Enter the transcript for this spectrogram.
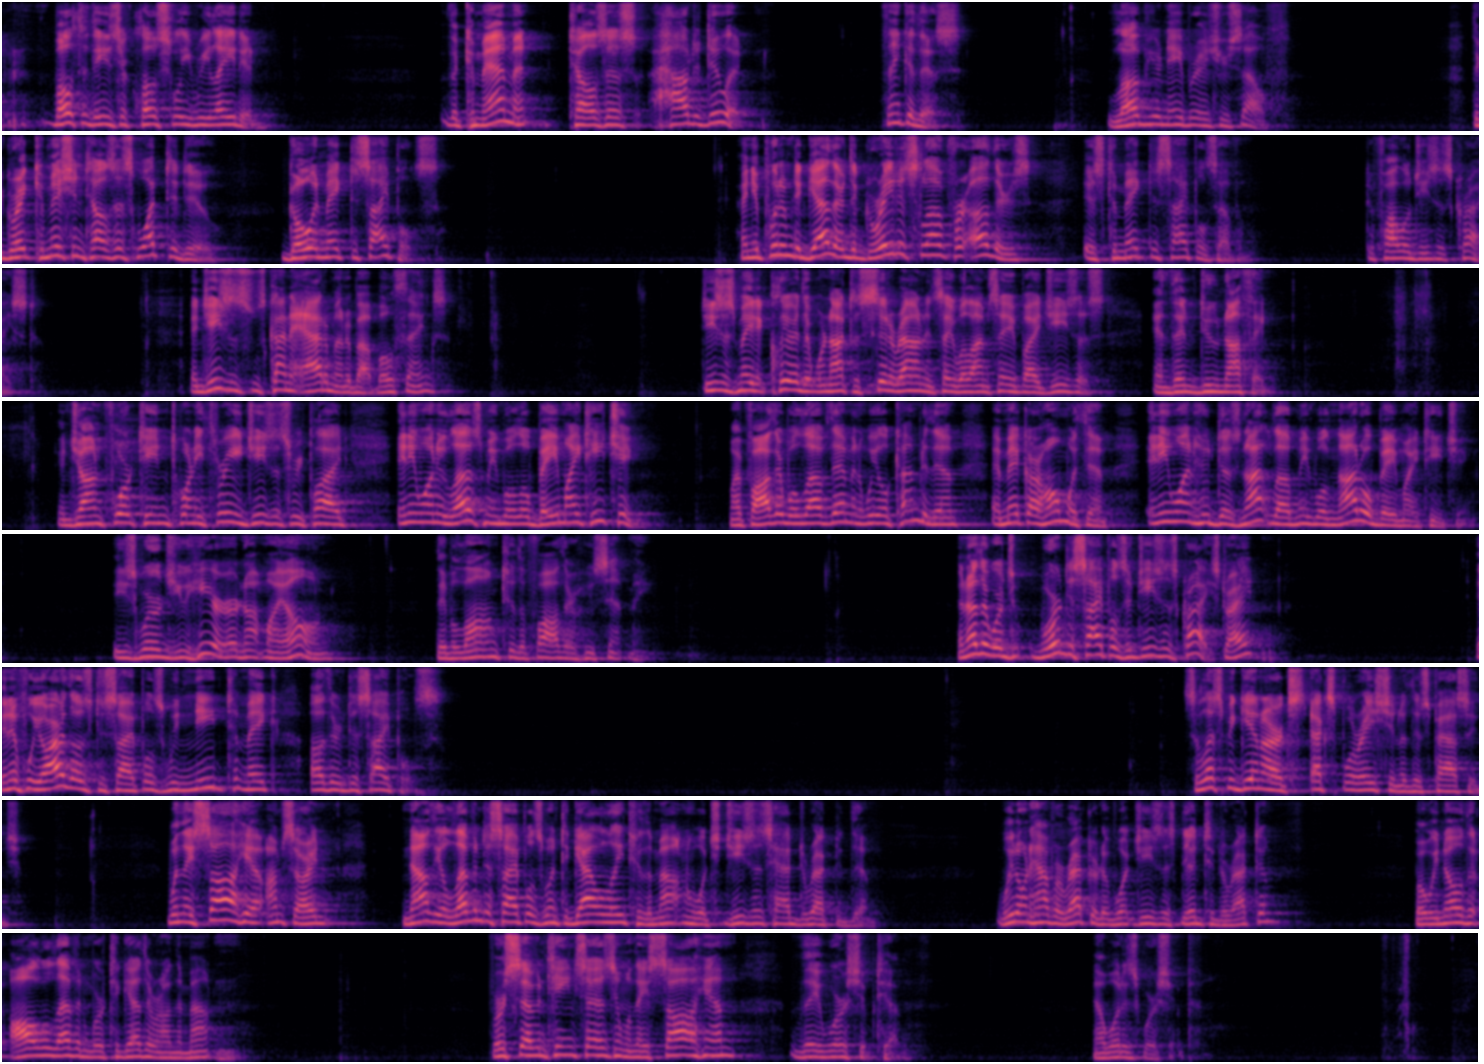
both of these are closely related. The commandment tells us how to do it. Think of this love your neighbor as yourself. The Great Commission tells us what to do go and make disciples. And you put them together, the greatest love for others is to make disciples of them to follow Jesus Christ. And Jesus was kind of adamant about both things. Jesus made it clear that we're not to sit around and say, Well, I'm saved by Jesus, and then do nothing. In John 14, 23, Jesus replied, Anyone who loves me will obey my teaching. My Father will love them, and we will come to them and make our home with them. Anyone who does not love me will not obey my teaching. These words you hear are not my own, they belong to the Father who sent me. In other words, we're disciples of Jesus Christ, right? And if we are those disciples, we need to make other disciples. So let's begin our exploration of this passage. When they saw him, I'm sorry, now the 11 disciples went to Galilee to the mountain which Jesus had directed them. We don't have a record of what Jesus did to direct them, but we know that all 11 were together on the mountain. Verse 17 says, And when they saw him, they worshiped him. Now, what is worship?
